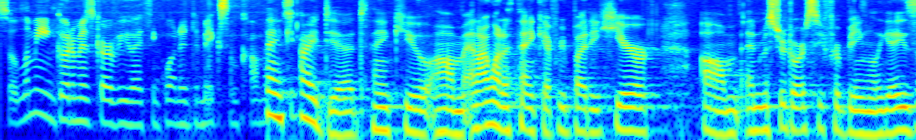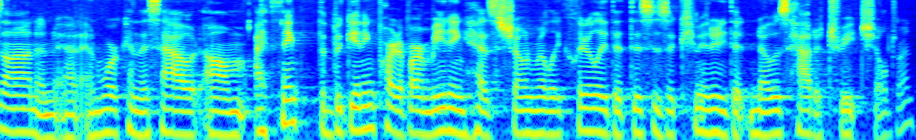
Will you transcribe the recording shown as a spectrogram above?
So let me go to Ms. Garvey, who I think wanted to make some comments. Thank, I did, thank you. Um, And I want to thank everybody here, um, and Mr. Dorsey for being liaison and, and working this out. Um, I think the beginning part of our meeting has shown really clearly that this is a community that knows how to treat children,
